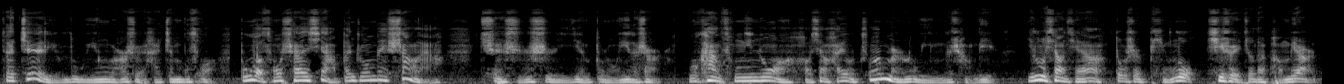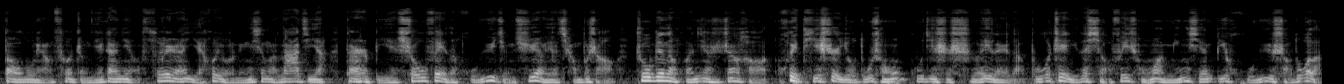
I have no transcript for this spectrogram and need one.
在这里露营玩水还真不错。不过从山下搬装备上来啊，确实是一件不容易的事儿。我看丛林中啊，好像还有专门露营的场地。一路向前啊，都是平路，溪水就在旁边，道路两侧整洁干净。虽然也会有零星的垃圾啊，但是比收费的虎峪景区啊要强不少。周边的环境是真好，会提示有毒虫，估计是蛇一类的。不过这里的小飞虫啊，明显比虎峪少多了，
